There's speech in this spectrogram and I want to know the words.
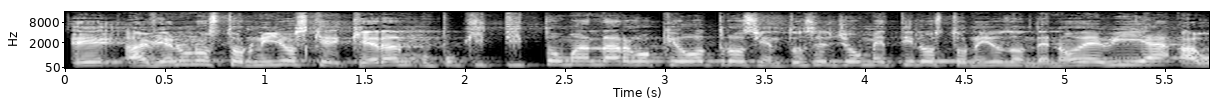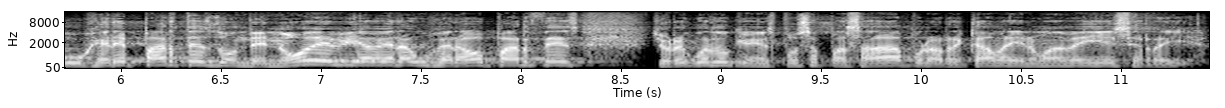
eh, habían unos tornillos que, que, eran un poquitito más largos que otros y entonces yo metí los tornillos donde no debía, agujeré partes donde no debía haber agujerado partes. Yo recuerdo que mi esposa pasaba por la recámara y nomás veía y se reía.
